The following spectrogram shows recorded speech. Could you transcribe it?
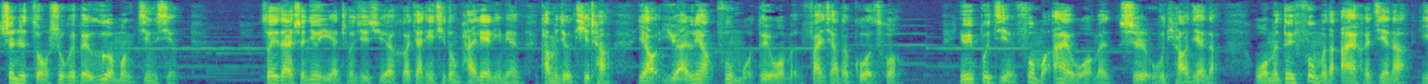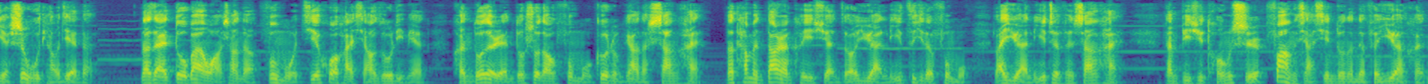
甚至总是会被噩梦惊醒。所以在神经语言程序学和家庭系统排列里面，他们就提倡要原谅父母对我们犯下的过错，因为不仅父母爱我们是无条件的，我们对父母的爱和接纳也是无条件的。那在豆瓣网上的父母皆祸害小组里面，很多的人都受到父母各种各样的伤害。那他们当然可以选择远离自己的父母，来远离这份伤害，但必须同时放下心中的那份怨恨。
